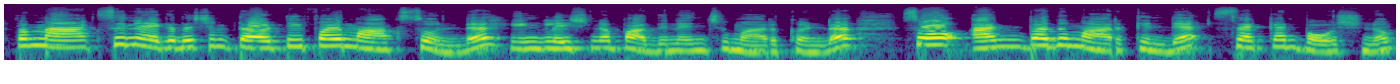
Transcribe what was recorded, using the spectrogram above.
അപ്പം മാത്സിന് ഏകദേശം തേർട്ടി ഫൈവ് മാർക്സ് ഉണ്ട്. ഇംഗ്ലീഷിന് പതിനഞ്ച് മാർക്ക് ഉണ്ട്. സോ അൻപത് മാർക്കിന്റെ സെക്കൻഡ് പോർഷനും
